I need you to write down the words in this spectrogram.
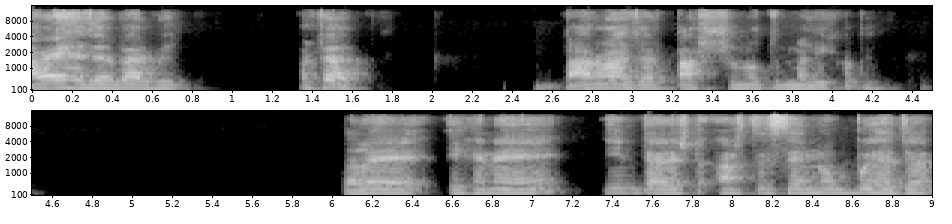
আড়াই হাজার বাড়বে। অর্থাৎ বারো হাজার পাঁচশো নতুন মালিক হবে। তাহলে এখানে ইন্টারেস্ট আসতেছে নব্বই হাজার।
